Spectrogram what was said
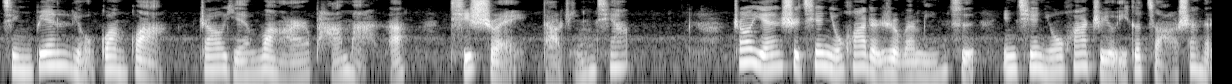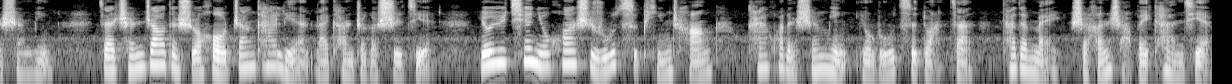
井边柳冠挂，朝颜望儿爬满了，提水到邻家。朝颜是牵牛花的日文名字，因牵牛花只有一个早上的生命，在晨朝的时候张开脸来看这个世界。由于牵牛花是如此平常，开花的生命又如此短暂，它的美是很少被看见、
